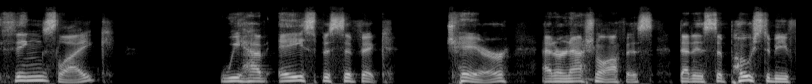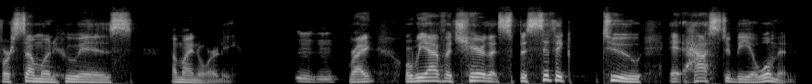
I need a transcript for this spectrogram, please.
things like we have a specific chair at our national office that is supposed to be for someone who is a minority. Mm-hmm. Right. Or we have a chair that's specific to it has to be a woman.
